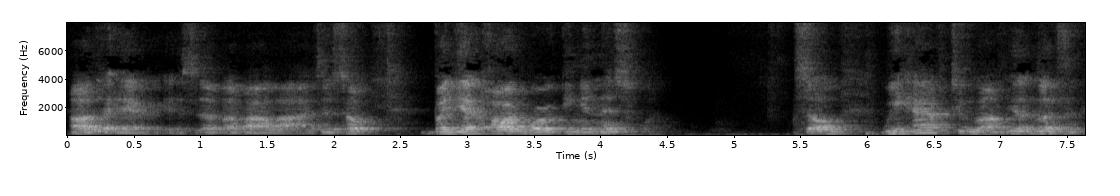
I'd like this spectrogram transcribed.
other areas of, of our lives, and so, but yet hardworking in this one. So we have to, um, you know, listen.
